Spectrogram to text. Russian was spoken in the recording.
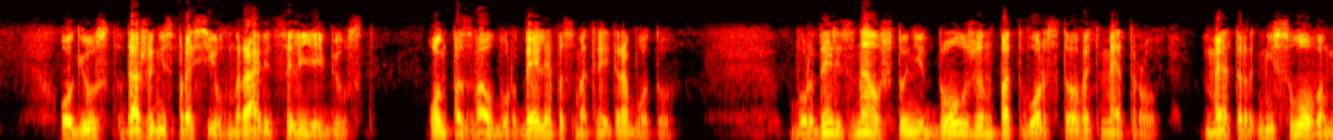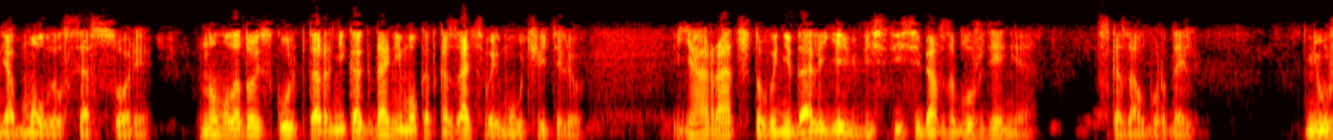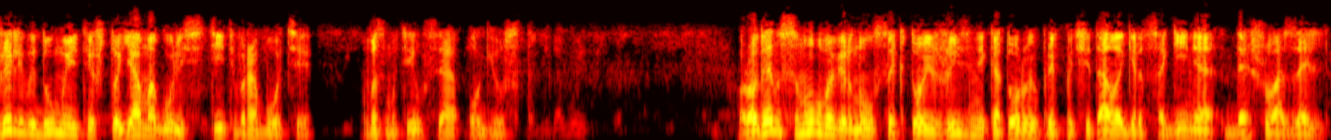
Огюст даже не спросил, нравится ли ей бюст. Он позвал Бурделя посмотреть работу. Бурдель знал, что не должен потворствовать метру. Метр ни словом не обмолвился о ссоре, но молодой скульптор никогда не мог отказать своему учителю. «Я рад, что вы не дали ей ввести себя в заблуждение», — сказал Бурдель. «Неужели вы думаете, что я могу льстить в работе?» — возмутился Огюст. Роден снова вернулся к той жизни, которую предпочитала герцогиня де Шуазель.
